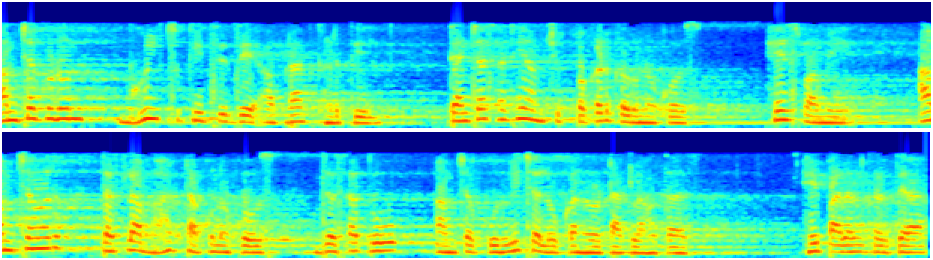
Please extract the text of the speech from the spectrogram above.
आमच्याकडून भूल चुकीचे जे अपराध घडतील त्यांच्यासाठी आमची पकड करू नकोस. हे स्वामी आमच्यावर तसला भार टाकू नकोस जसा तू आमच्या पूर्वीच्या लोकांवर टाकला होतास. हे पालनकर्त्या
